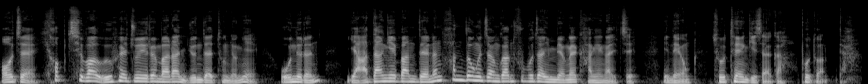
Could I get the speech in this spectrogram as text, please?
어제 협치와 의회주의를 말한 윤 대통령이 오늘은 야당이 반대는 한동훈 장관 후보자 임명을 강행할지 이 내용 조태인 기자가 보도합니다.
